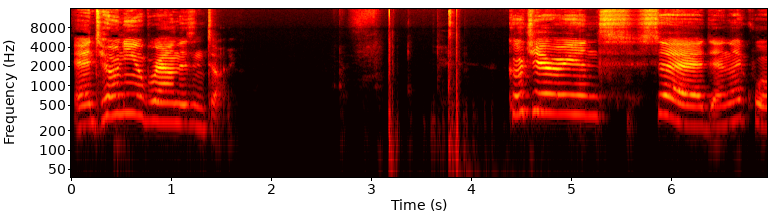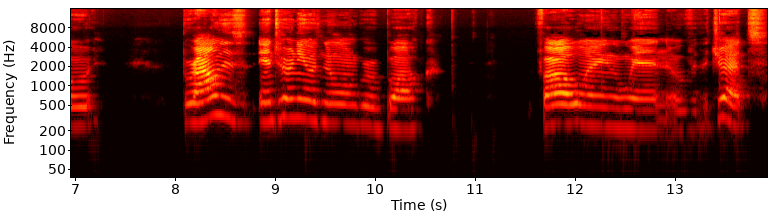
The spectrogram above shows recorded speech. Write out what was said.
Antonio Brown isn't done. Coach Arians said, and I quote, Brown is Antonio is no longer a buck following a win over the Jets,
